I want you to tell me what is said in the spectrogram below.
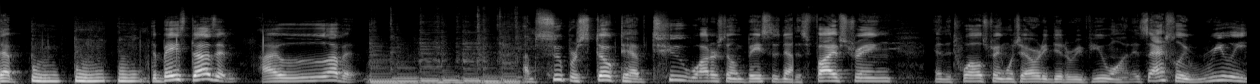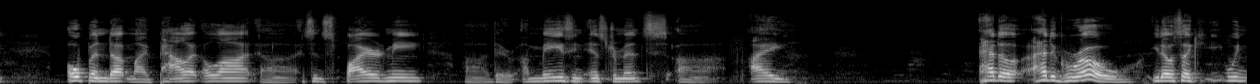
That boom, boom, boom. The bass does it. I love it. I'm super stoked to have two Waterstone basses now. This five string and the 12 string, which I already did a review on. It's actually really opened up my palette a lot. Uh, it's inspired me. Uh, they're amazing instruments. Uh, I had to I had to grow. You know, it's like we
